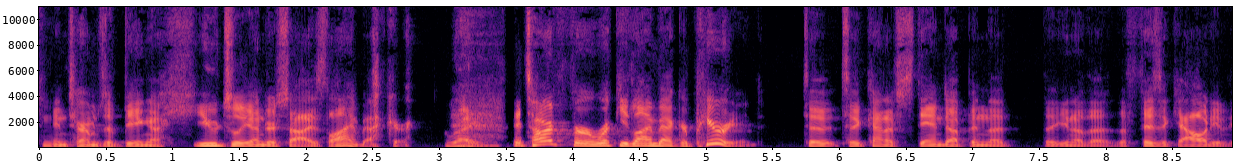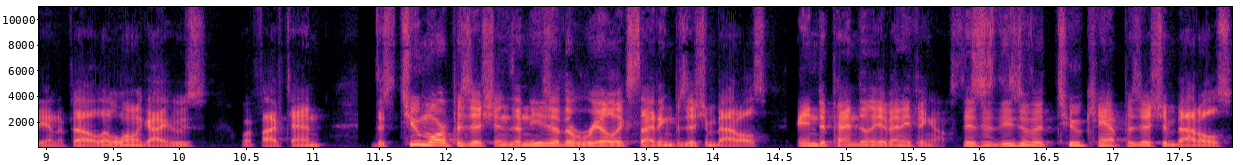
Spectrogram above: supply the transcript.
hmm. in terms of being a hugely undersized linebacker. Right. It's hard for a rookie linebacker, period, to to kind of stand up in the the you know the the physicality of the NFL, let alone a guy who's what five ten. There's two more positions, and these are the real exciting position battles, independently of anything else. This is these are the two camp position battles,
